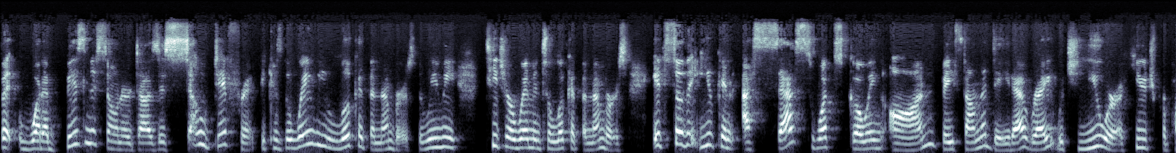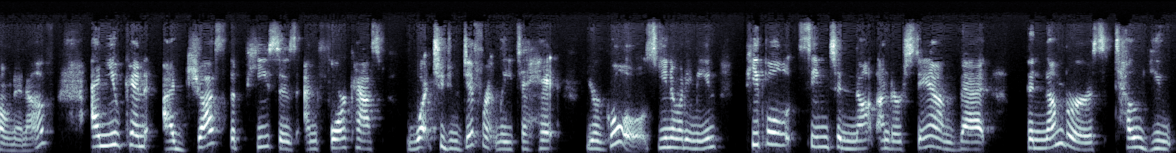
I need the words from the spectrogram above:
But what a business owner does is so different because the way we look at the numbers, the way we teach our women to look at the numbers, it's so that you can assess what's going on based on the data, right? Which you are a huge proponent of. And you can adjust the pieces and forecast what to do differently to hit your goals. You know what I mean? People seem to not understand that the numbers tell you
